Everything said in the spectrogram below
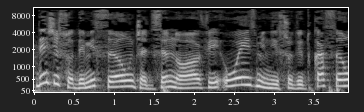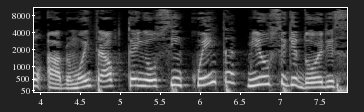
Desde sua demissão, dia 19, o ex-ministro da Educação, Abraham Weintraub, ganhou 50 mil seguidores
